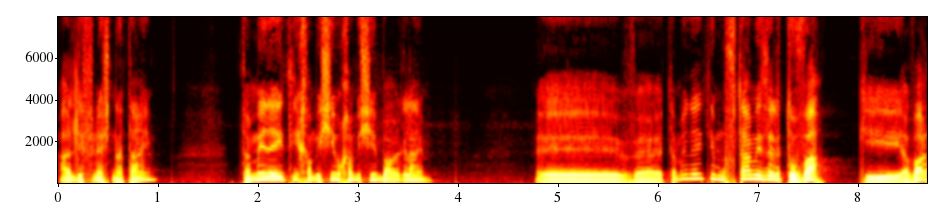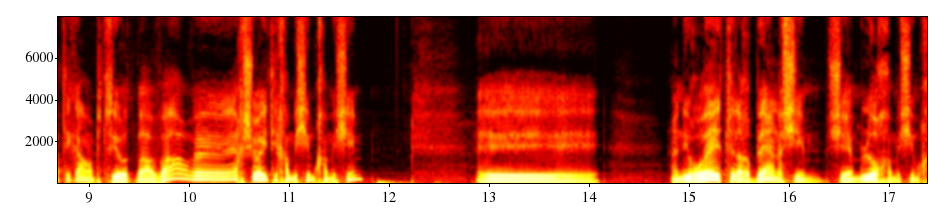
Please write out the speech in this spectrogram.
עד לפני שנתיים, תמיד הייתי 50-50 ברגליים. אה, ותמיד הייתי מופתע מזה לטובה, כי עברתי כמה פציעות בעבר, ואיכשהו הייתי 50-50. אה, אני רואה אצל הרבה אנשים שהם לא 50-50.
